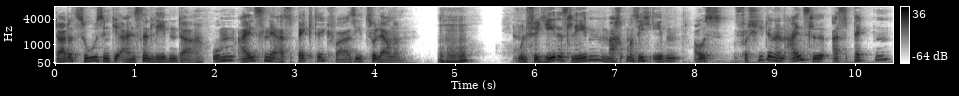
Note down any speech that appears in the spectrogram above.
da dazu sind die einzelnen Leben da, um einzelne Aspekte quasi zu lernen. Mhm. Und für jedes Leben macht man sich eben aus verschiedenen Einzelaspekten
